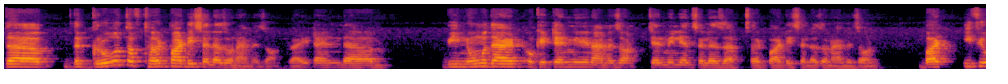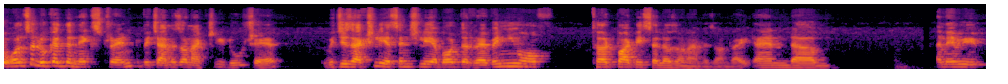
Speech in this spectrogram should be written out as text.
the the growth of third party sellers on amazon right? And um, we know that okay 10 million amazon 10 million sellers are third party sellers on amazon. But if you also look at the next trend which amazon actually do share which is actually essentially about the revenue of third party sellers on Amazon, right? And, um, and maybe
